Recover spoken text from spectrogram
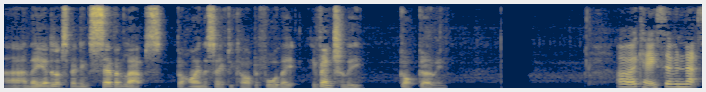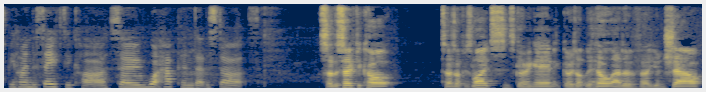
Uh, and they ended up spending seven laps behind the safety car before they eventually got going. Oh, okay. Seven laps behind the safety car. So, what happened at the start? So, the safety car turns off its lights, it's going in, it goes up the hill out of uh, Junção,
